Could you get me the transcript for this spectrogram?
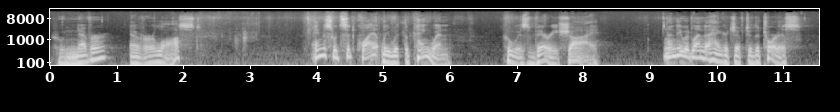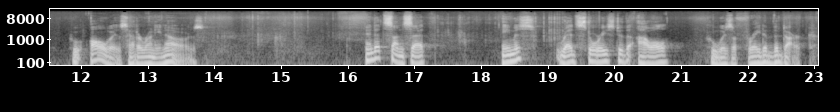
who never, ever lost. Amos would sit quietly with the penguin, who was very shy. And he would lend a handkerchief to the tortoise, who always had a runny nose. And at sunset, Amos read stories to the owl who was afraid of the dark.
